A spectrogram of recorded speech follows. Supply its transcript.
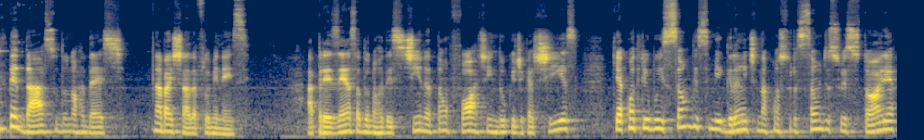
um pedaço do Nordeste, na Baixada Fluminense. A presença do nordestino é tão forte em Duque de Caxias que a contribuição desse migrante na construção de sua história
